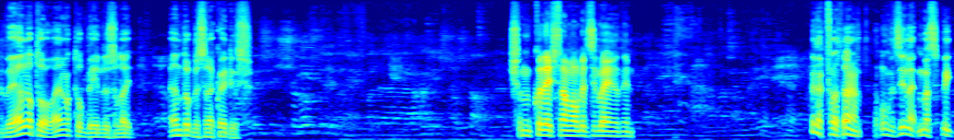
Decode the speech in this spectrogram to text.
ואין אותו, אין אותו בלזלד, אין אותו בסל הקודש. שום קודש שלנו בצבע הילדים. הוא מציל להם מספיק.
